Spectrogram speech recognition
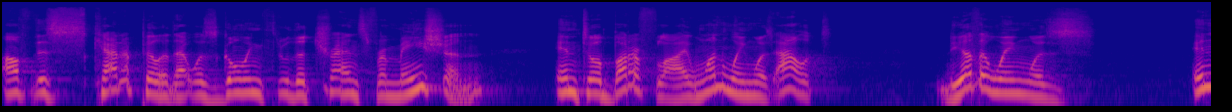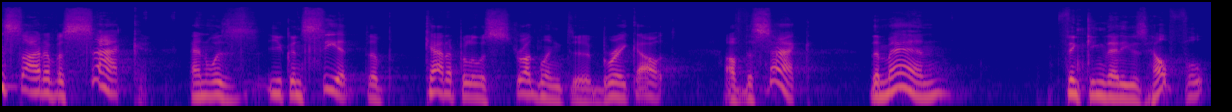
of this caterpillar that was going through the transformation into a butterfly. One wing was out, the other wing was inside of a sack, and was, you can see it, the caterpillar was struggling to break out of the sack. The man, thinking that he was helpful,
